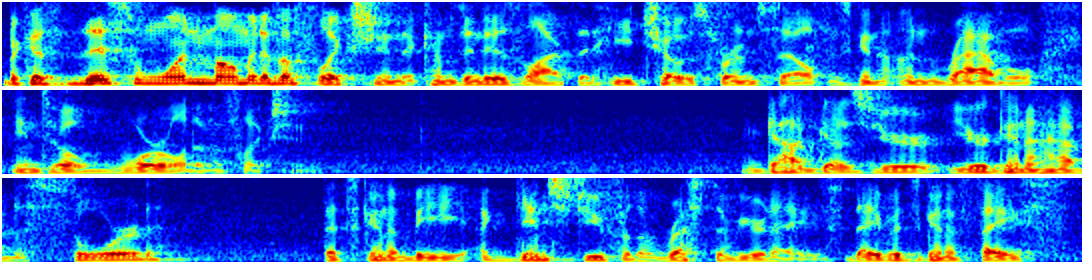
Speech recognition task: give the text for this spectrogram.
Because this one moment of affliction that comes into his life that he chose for himself is going to unravel into a world of affliction. And God goes, You're, you're going to have the sword that's going to be against you for the rest of your days. David's going to face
